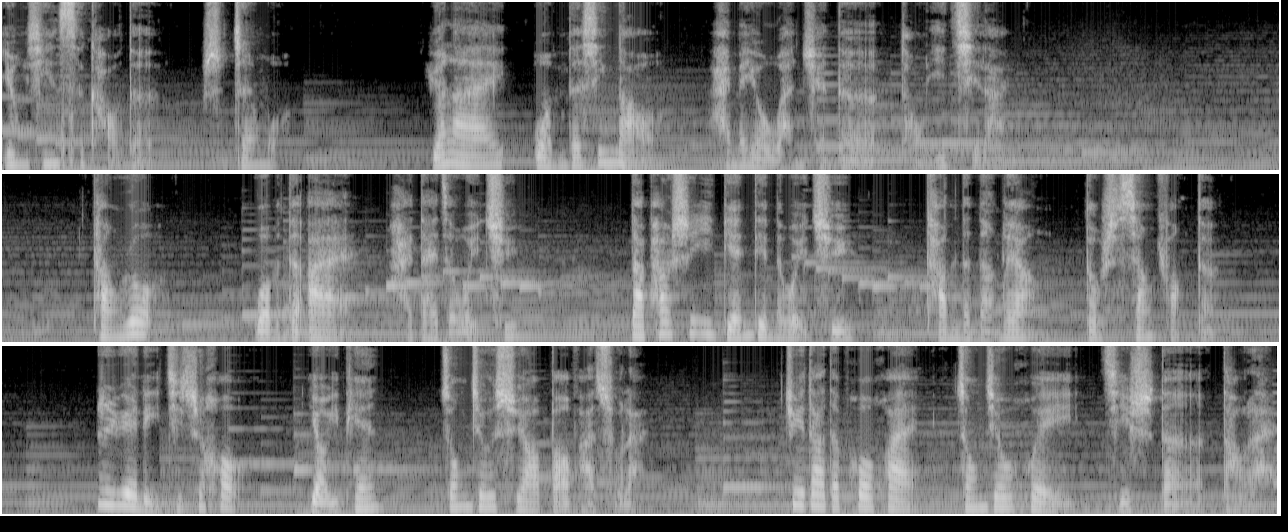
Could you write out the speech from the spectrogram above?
用心思考的是真我。原来我们的心脑还没有完全的统一起来。倘若我们的爱还带着委屈，哪怕是一点点的委屈，他们的能量。都是相仿的。日月累积之后，有一天，终究需要爆发出来。巨大的破坏终究会及时的到来。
